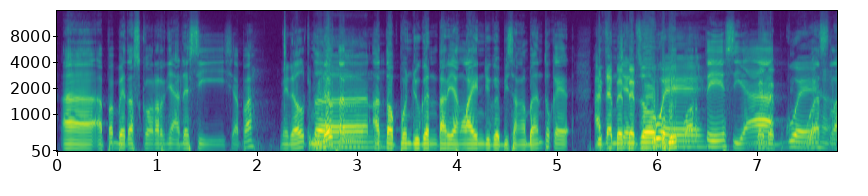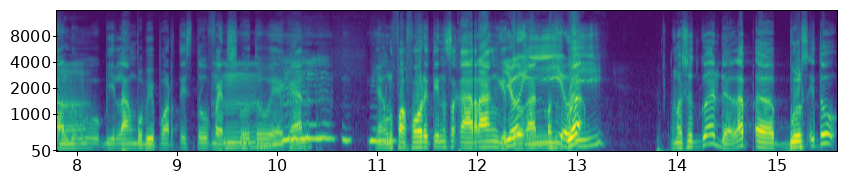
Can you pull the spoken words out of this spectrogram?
eh, apa beta scorernya ada si siapa Middleton. ataupun juga ntar yang lain juga bisa ngebantu kayak Ada gue. Bobby Portis ya Bebek gue, gua selalu bilang Bobby Portis tuh fans lu tuh ya kan yang lu favoritin sekarang gitu Yoi, kan maksud gua yoi. maksud gua adalah eh, Bulls itu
